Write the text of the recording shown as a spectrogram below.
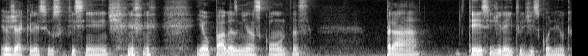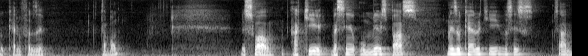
eu já cresci o suficiente e eu pago as minhas contas para ter esse direito de escolher o que eu quero fazer. Tá bom? Pessoal, aqui vai ser o meu espaço, mas eu quero que vocês, sabe,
